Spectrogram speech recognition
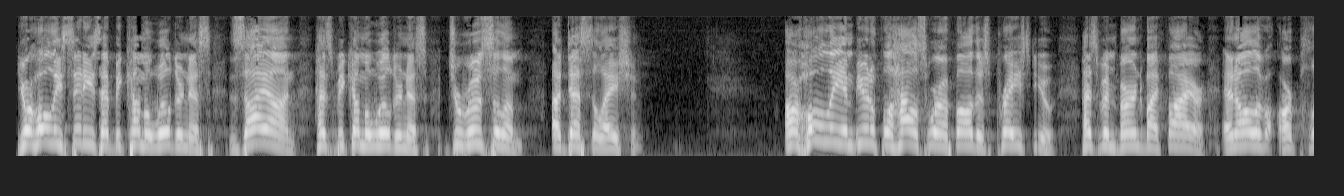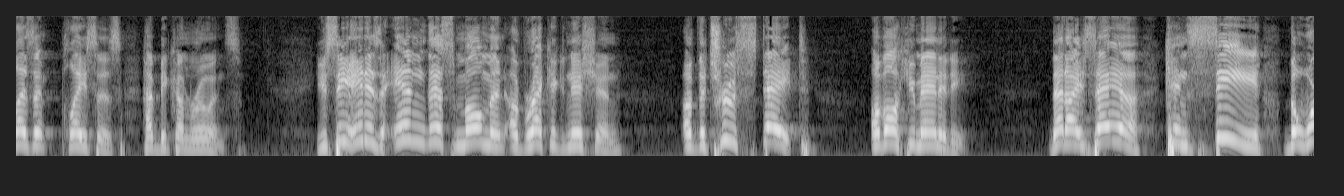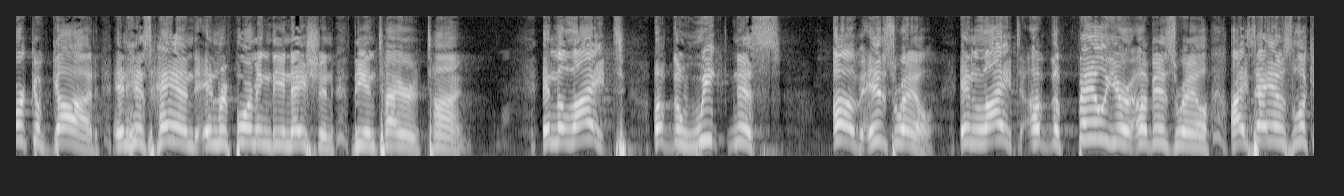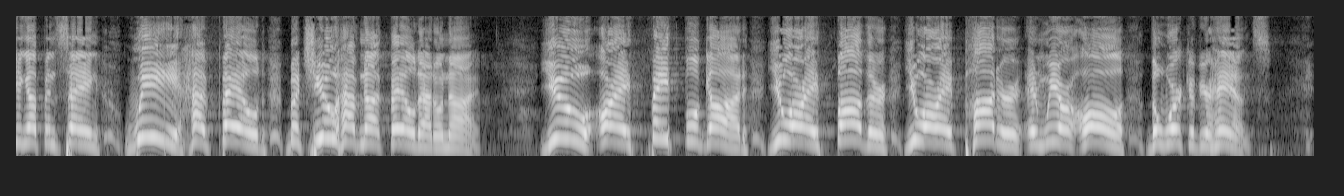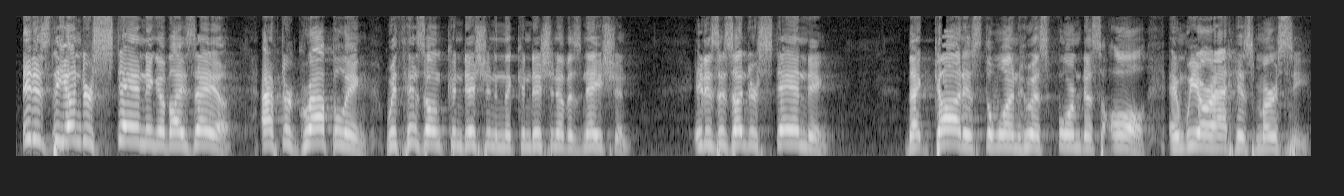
Your holy cities have become a wilderness. Zion has become a wilderness. Jerusalem, a desolation. Our holy and beautiful house where our fathers praised you has been burned by fire, and all of our pleasant places have become ruins. You see, it is in this moment of recognition of the true state of all humanity. That Isaiah can see the work of God in his hand in reforming the nation the entire time. In the light of the weakness of Israel, in light of the failure of Israel, Isaiah is looking up and saying, We have failed, but you have not failed, Adonai. You are a faithful God. You are a father. You are a potter, and we are all the work of your hands. It is the understanding of Isaiah after grappling with his own condition and the condition of his nation. It is his understanding that God is the one who has formed us all, and we are at his mercy.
